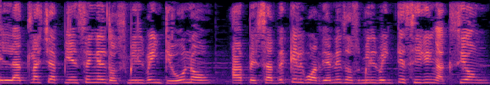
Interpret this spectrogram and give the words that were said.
el Atlas ya piensa en el 2021. A pesar de que el Guardianes 2020 sigue en acción,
